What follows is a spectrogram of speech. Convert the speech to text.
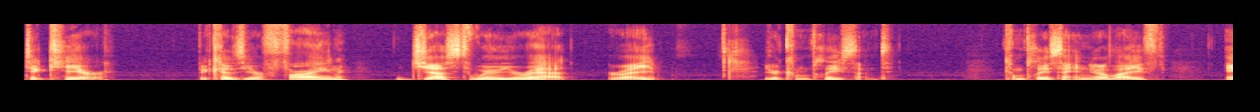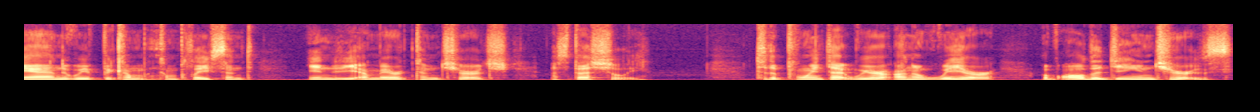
to care because you're fine just where you're at, right? You're complacent. Complacent in your life, and we've become complacent in the American church, especially, to the point that we're unaware of all the dangers,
